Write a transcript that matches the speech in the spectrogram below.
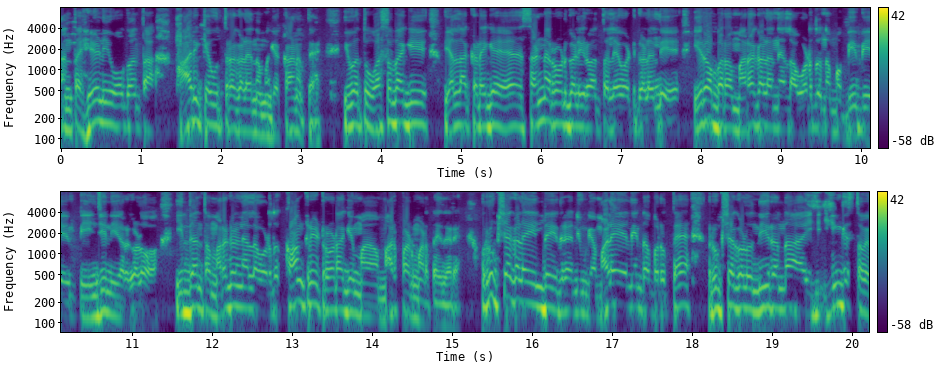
ಅಂತ ಹೇಳಿ ಹೋಗುವಂತ ಹಾರಿಕೆ ಉತ್ತರಗಳೇ ನಮಗೆ ಕಾಣುತ್ತೆ. ಇವತ್ತು ಹೊಸದಾಗಿ ಎಲ್ಲ ಕಡೆಗೆ ಸಣ್ಣ ರೋಡ್ಗಳಿರುವಂತ ಲೇಔಟ್ಗಳಲ್ಲಿ ಇರೋ ಬರೋ ಮರಗಳನ್ನೆಲ್ಲ ಒಡೆದು ನಮ್ಮ ಬಿ ಬಿ ಎಂ ಪಿ ಇಂಜಿನಿಯರ್ಗಳು ಇದ್ದಂತ ಮರಗಳನ್ನೆಲ್ಲ ಒಡೆದು ಕಾಂಕ್ರೀಟ್ ರೋಡ್ ಆಗಿ ಮಾರ್ಪಾಡು ಮಾಡ್ತಾ ಇದ್ದಾರೆ. ವೃಕ್ಷಗಳೇ ಇಲ್ಲದೆ ಇದ್ರೆ ನಿಮ್ಗೆ ಮಳೆ ಎಲ್ಲಿಂದ ಬರುತ್ತೆ. ವೃಕ್ಷಗಳು ನೀರನ್ನ ಹಿಂಗಿಸ್ತವೆ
